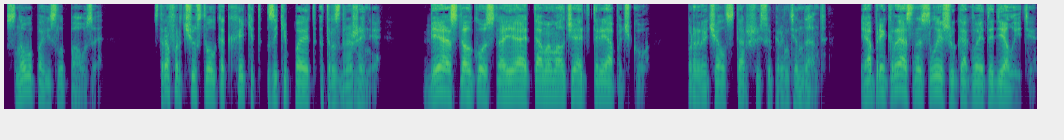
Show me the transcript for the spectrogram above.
Снова повисла пауза. Страффорд чувствовал, как Хекет закипает от раздражения. «Без толку стоять там и молчать в тряпочку!» — прорычал старший суперинтендант. «Я прекрасно слышу, как вы это делаете».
